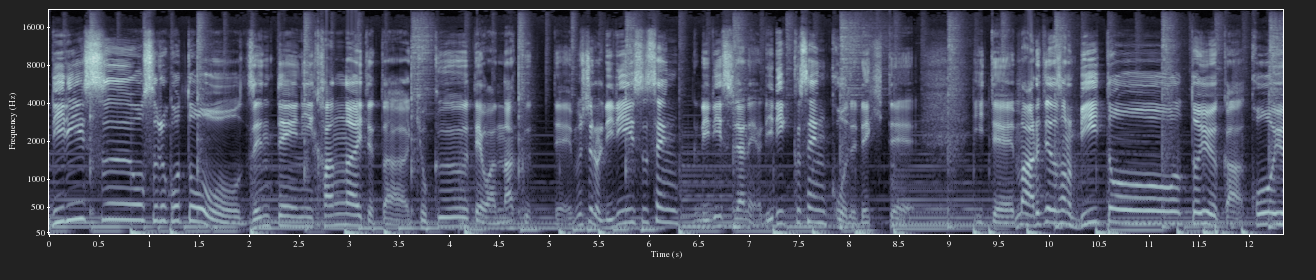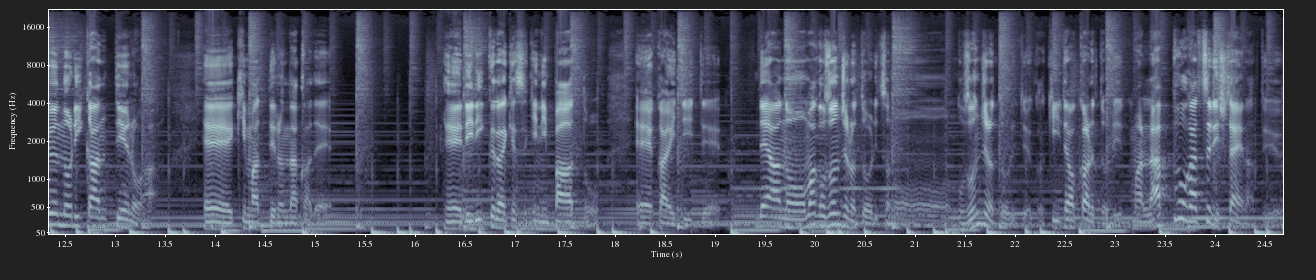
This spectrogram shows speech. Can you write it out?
リリースをすることを前提に考えてた曲ではなくってむしろリリース先リリースじゃねえやリリック先行でできていて、まあ、ある程度そのビートというかこういうノリ感っていうのは、えー決まってる中で、えーリリックだけ先にバーッと、えー書いていてであの、まあ、ご存知の通りそのご存知の通りというか聞いてわかる通り、まあ、ラップをがっつりしたいなという、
